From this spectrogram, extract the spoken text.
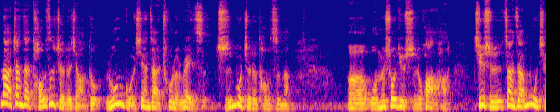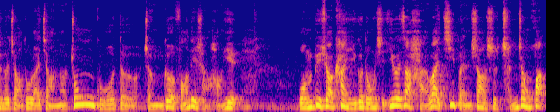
那站在投资者的角度，如果现在出了 REITs，值不值得投资呢？呃，我们说句实话哈，其实站在目前的角度来讲呢，中国的整个房地产行业，我们必须要看一个东西，因为在海外基本上是城镇化，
